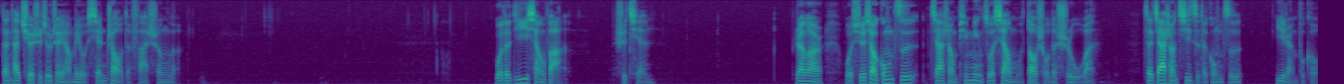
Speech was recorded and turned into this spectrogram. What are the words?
但它确实就这样没有先兆的发生了。我的第一想法。是钱。然而，我学校工资加上拼命做项目到手的十五万，再加上妻子的工资，依然不够。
